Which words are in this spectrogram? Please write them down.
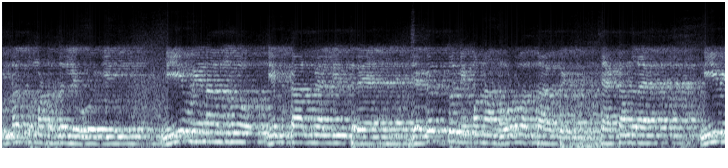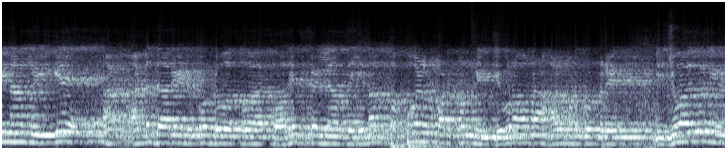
ಉನ್ನತ ಮಟ್ಟದಲ್ಲಿ ಹೋಗಿ, ನೀವು ಏನಾದರೂ ನಿಮ್ಮ ಕಾಲ ಮೇಲೆ ಇದ್ದರೆ ಜಗತ್ತು ನಿಮ್ಮನ್ನು ನೋಡುವಂತಾಗಬೇಕು. ಯಾಕಂದ್ರೆ ನೀವೇನಾದರೂ ಹೀಗೆ ಅಡ್ಡದಾರಿ ಹಿಡ್ಕೊಂಡು ಅಥವಾ ಕಾಲೇಜ್ ಕೈಲಾರ್ದ ಏನಾದ್ರು ತಪ್ಪುಗಳನ್ನು ಮಾಡ್ಕೊಂಡು ನಿಮ್ಮ ಜೀವನವನ್ನು ಹಾಳು ಮಾಡ್ಕೊಂಡ್ರೆ ನಿಜವಾಗ್ಲೂ ನೀವು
